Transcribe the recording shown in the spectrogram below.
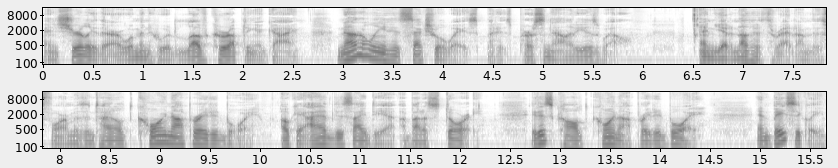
And surely there are women who would love corrupting a guy, not only in his sexual ways, but his personality as well. And yet another thread on this forum is entitled Coin Operated Boy. Okay, I had this idea about a story. It is called Coin Operated Boy. And basically,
